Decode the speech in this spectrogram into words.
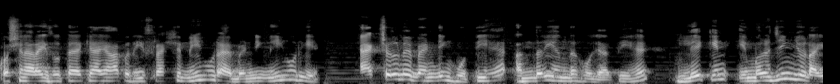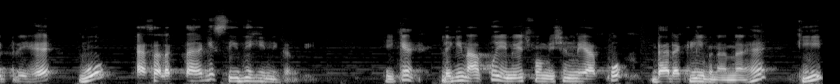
क्वेश्चन अराइज होता है, क्या यहाँ पे रिफ्रैक्शन नहीं हो रहा है बेंडिंग नहीं हो रही है? एक्चुअल में बेंडिंग होती है, अंदर ही अंदर हो जाती है, लेकिन इमर्जिंग जो लाइट रे है, वो ऐसा लगता है कि सीधी ही निकल गई ठीक है? लेकिन आपको इमेज फॉर्मेशन में आपको डायरेक्टली बनाना है कि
